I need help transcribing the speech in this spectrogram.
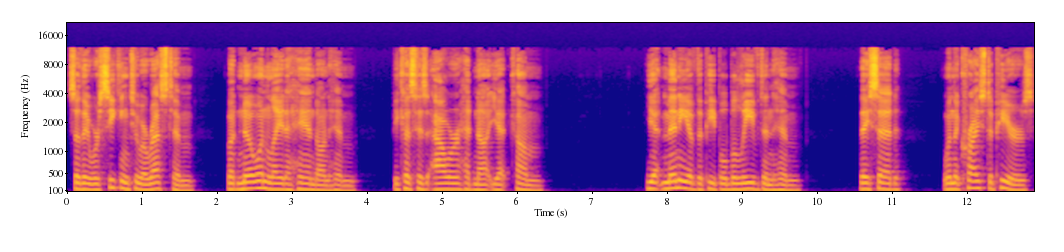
So they were seeking to arrest him but no one laid a hand on him, because his hour had not yet come. Yet many of the people believed in him. They said, When the Christ appears,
